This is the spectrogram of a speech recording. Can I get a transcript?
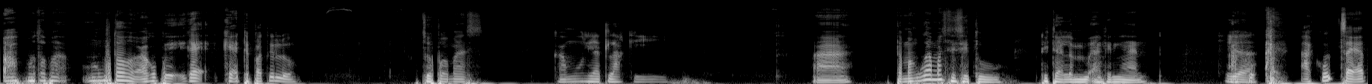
apa tuh pak? Ngomong tau aku kayak kayak debat dulu. Coba mas kamu lihat lagi. Ah teman gua mas di situ di dalam angkringan. Iya. aku chat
